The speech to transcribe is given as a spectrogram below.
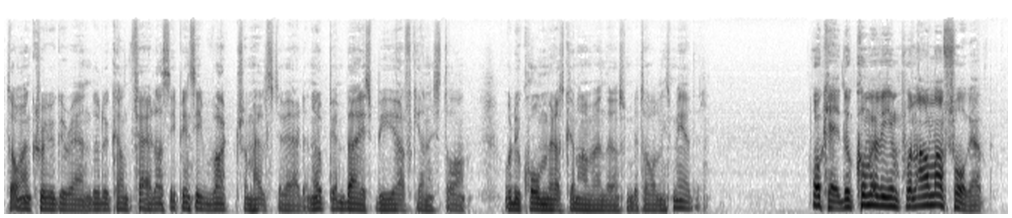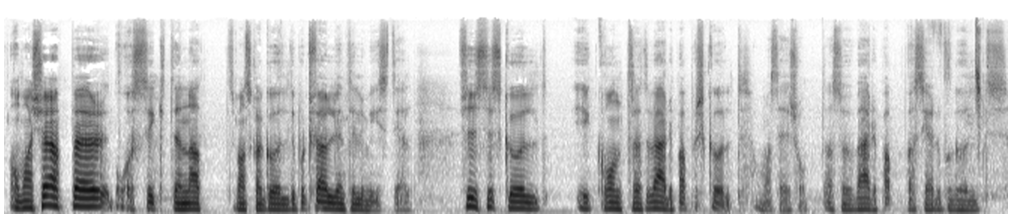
ta en Krugerrand och du kan färdas i princip vart som helst i världen, upp i en bergsby i Afghanistan och du kommer att kunna använda den som betalningsmedel. Okej, då kommer vi in på en annan fråga. Om man köper åsikten att man ska ha guld i portföljen till en viss del. fysiskt guld i kontra till värdepappersguld, om man säger så. Alltså värdepapper baserade på gulds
